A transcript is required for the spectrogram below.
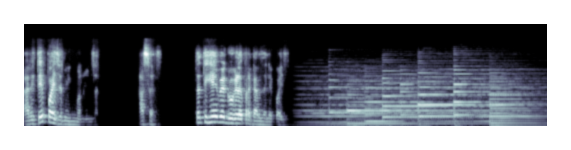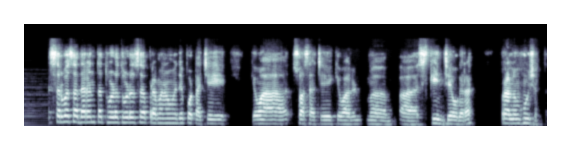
आणि ते पॉयझनिंग म्हणून झालं. असंच तर हे वेगवेगळे प्रकार झाले पॉयझन सर्वसाधारणतः थोडं थोडस प्रमाणामध्ये पोटाचे किंवा श्वासाचे किंवा स्किनचे वगैरे प्रॉब्लेम होऊ शकतात.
